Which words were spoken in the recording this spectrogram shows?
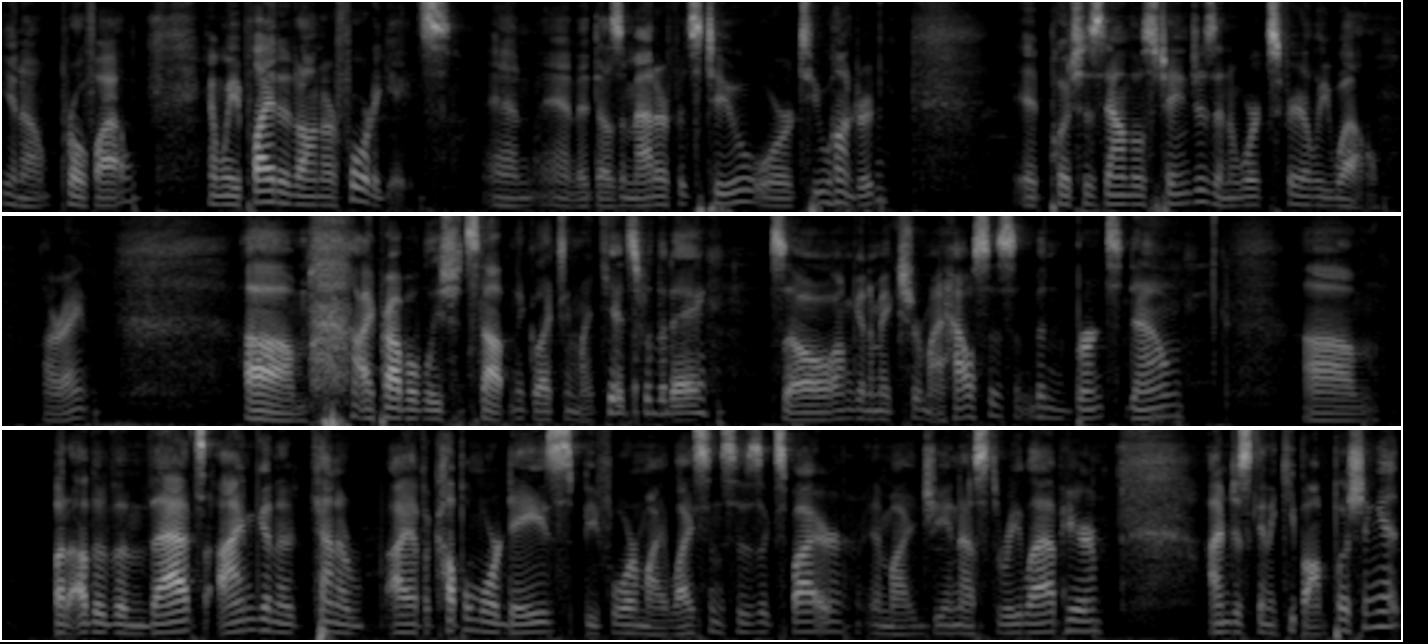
you know, profile, and we applied it on our FortiGates and, and it doesn't matter if it's 2 or 200. It pushes down those changes and it works fairly well. All right. Um, I probably should stop neglecting my kids for the day. So I'm going to make sure my house hasn't been burnt down. Um, but other than that, I'm going to kind of, I have a couple more days before my licenses expire in my GNS3 lab here. I'm just going to keep on pushing it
